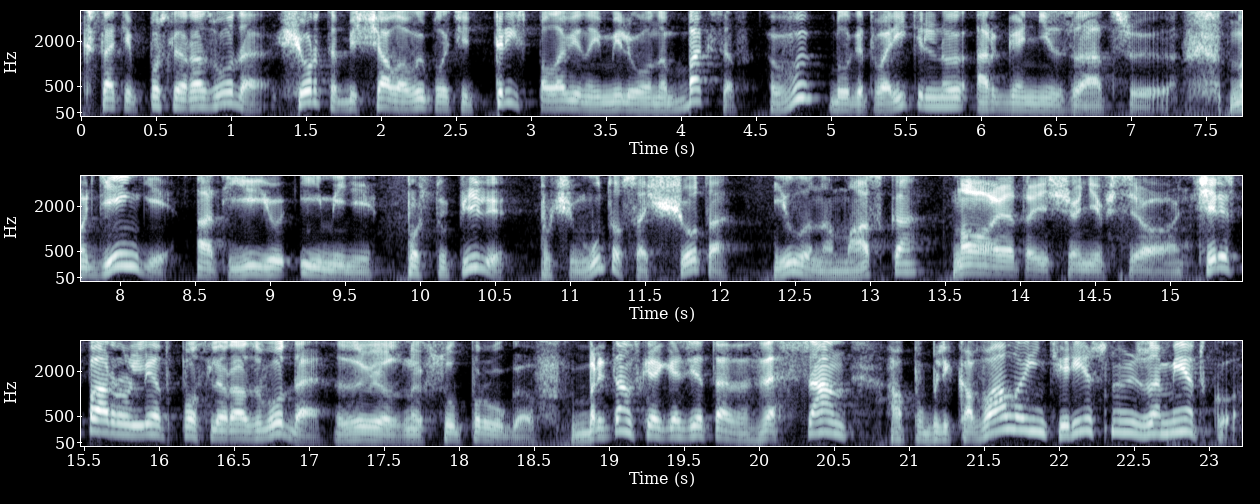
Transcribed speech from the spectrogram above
Кстати, после развода Хёрт обещала выплатить 3,5 миллиона баксов в благотворительную организацию. Но деньги от ее имени поступили почему-то со счета Илона Маска. Но это еще не все. Через пару лет после развода звездных супругов британская газета The Sun опубликовала интересную заметку,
